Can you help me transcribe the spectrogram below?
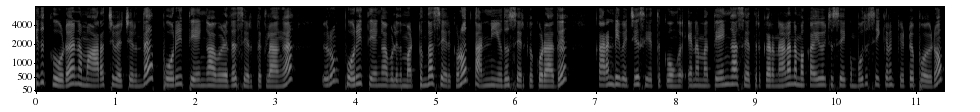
இது கூட நம்ம அரைச்சி வச்சுருந்த பொறி தேங்காய் விழுதை சேர்த்துக்கலாங்க. வெறும் பொறி தேங்காய் விழுது மட்டும்தான் சேர்க்கணும். தண்ணி எதுவும் சேர்க்கக்கூடாது கரண்டி வச்சே சேர்த்துக்கோங்க. ஏன்னா நம்ம தேங்காய் சேர்த்துருக்கறனால நம்ம கை வச்சு சேர்க்கும் போது சீக்கிரம் கெட்டு போயிடும்.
